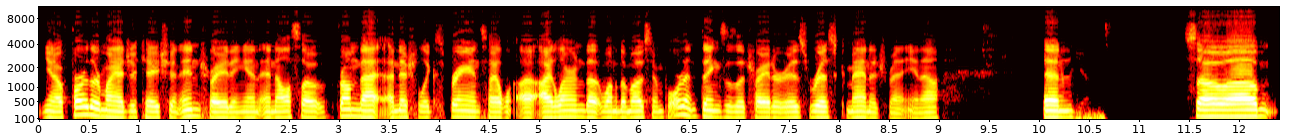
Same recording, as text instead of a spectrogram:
you know further my education in trading and, and also from that initial experience I, I learned that one of the most important things as a trader is risk management. You know, and Yeah. so um,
